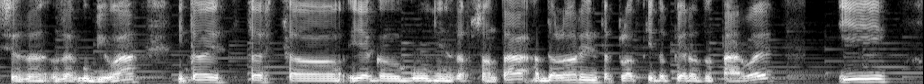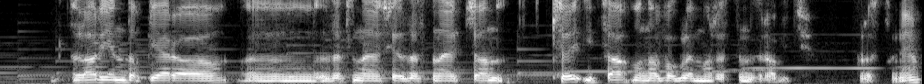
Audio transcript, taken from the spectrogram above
się za, zagubiła i to jest coś, co jego głównie zaprząta, a do Lorien te plotki dopiero dotarły i Lorien dopiero y, zaczyna się zastanawiać, czy, on, czy i co ono w ogóle może z tym zrobić. Po prostu, nie?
